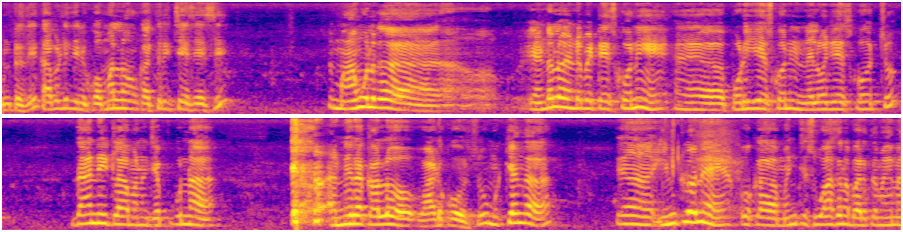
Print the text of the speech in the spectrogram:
ఉంటుంది. కాబట్టి దీని కొమ్మలను కత్తిరించేసేసి మామూలుగా ఎండలో ఎండబెట్టేసుకొని పొడి చేసుకొని నిల్వ చేసుకోవచ్చు. దాన్ని ఇట్లా మనం చెప్పుకున్న అన్ని రకాల్లో వాడుకోవచ్చు. ముఖ్యంగా ఇంట్లోనే ఒక మంచి సువాసన భరితమైన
